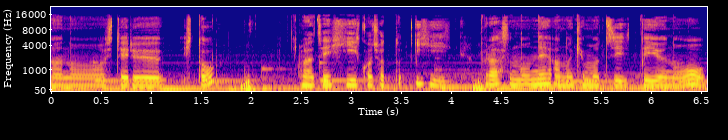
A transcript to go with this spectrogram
あのー、してる人は是非こうちょっといいプラスのねあの気持ちっていうのを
